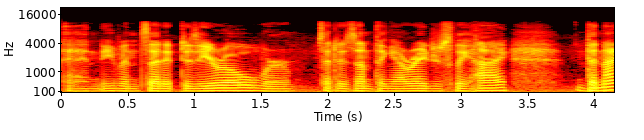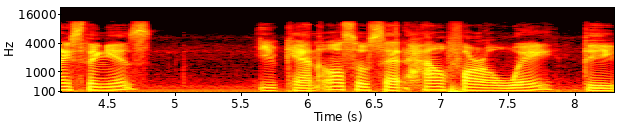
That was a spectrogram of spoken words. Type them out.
and even set it to zero or set it to something outrageously high. The nice thing is, you can also set how far away the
